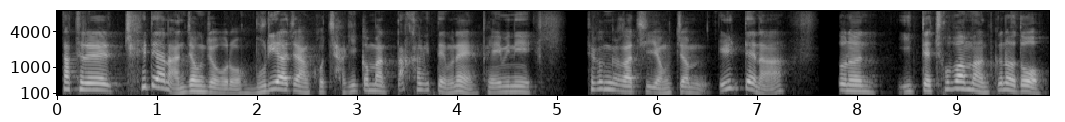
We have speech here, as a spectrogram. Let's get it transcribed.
스타트를 최대한 안정적으로 무리하지 않고 자기 것만 딱 하기 때문에 배민이 최근과 같이 0.1대나 또는 2대 초반만 끊어도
